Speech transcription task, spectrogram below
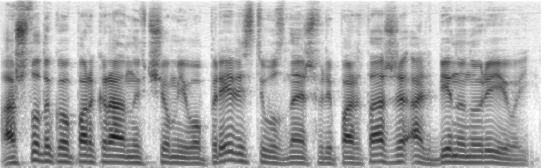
А что такое «Парк Ран» и в чем его прелести, узнаешь в репортаже Альбины Нуриевой.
